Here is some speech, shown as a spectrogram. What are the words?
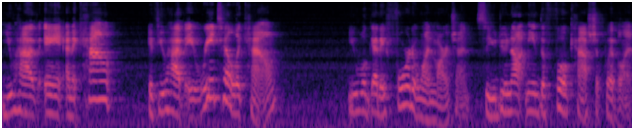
you have a, an account, if you have a retail account, you will get a four to one margin. So you do not need the full cash equivalent.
